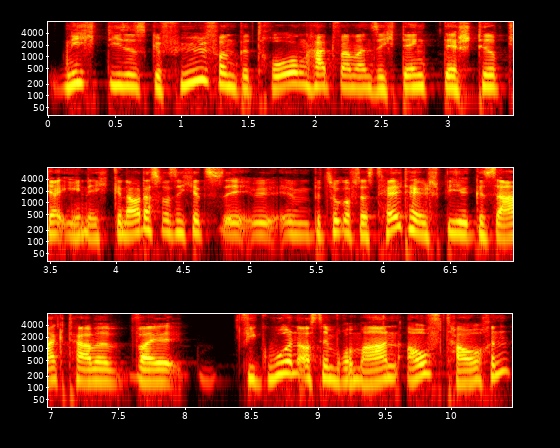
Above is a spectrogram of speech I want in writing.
nicht dieses Gefühl von Bedrohung hat, weil man sich denkt, der stirbt ja eh nicht. Genau das, was ich jetzt äh, in Bezug auf das Telltale-Spiel gesagt habe, weil Figuren aus dem Roman auftauchen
